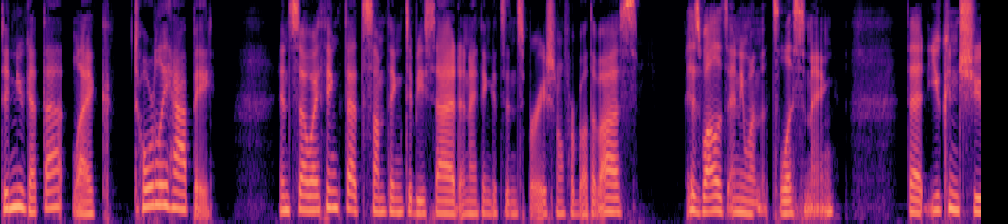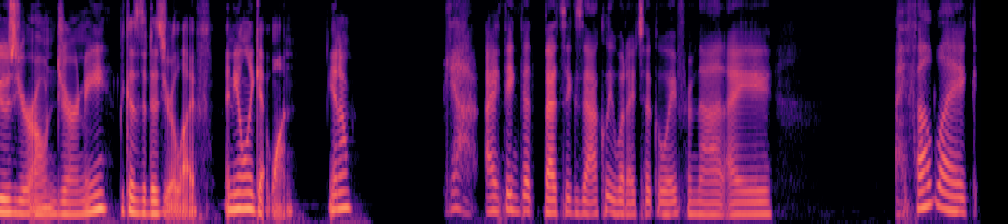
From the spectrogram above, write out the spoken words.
Didn't you get that? Like, totally happy. And so I think that's something to be said. And I think it's inspirational for both of us, as well as anyone that's listening that you can choose your own journey because it is your life and you only get one, you know? Yeah, I think that that's exactly what I took away from that. I I felt like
